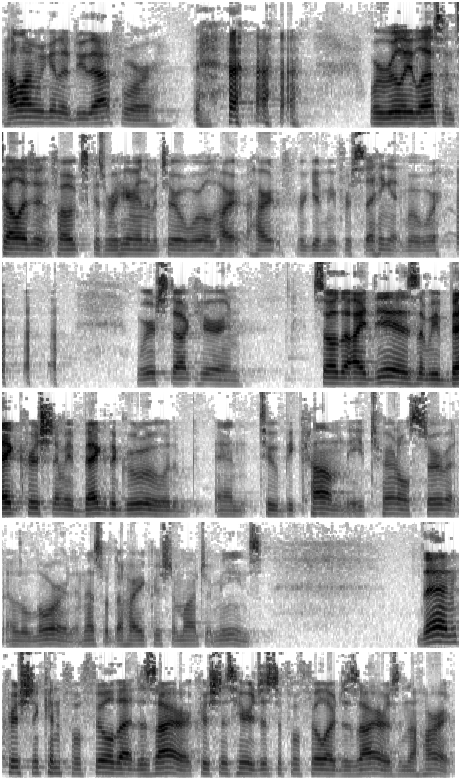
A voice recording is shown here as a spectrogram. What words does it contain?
how long are we going to do that for? we're really less intelligent folks because we're here in the material world. Heart, heart, forgive me for saying it, but we're, we're stuck here and so the idea is that we beg Krishna, we beg the Guru and to become the eternal servant of the Lord. And that's what the Hare Krishna mantra means. Then Krishna can fulfill that desire. Krishna's here just to fulfill our desires in the heart.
